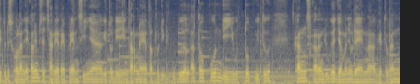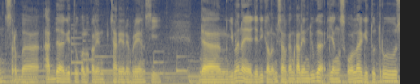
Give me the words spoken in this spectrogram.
gitu di sekolahnya. Kalian bisa cari referensinya gitu di internet atau di Google ataupun di YouTube gitu. Kan sekarang juga zamannya udah enak gitu kan serba ada gitu kalau kalian cari referensi. Dan gimana ya jadi kalau misalkan kalian juga yang sekolah gitu terus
